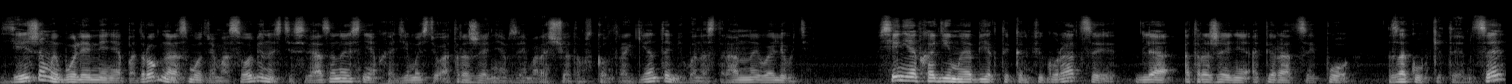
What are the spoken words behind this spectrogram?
Здесь же мы более-менее подробно рассмотрим особенности, связанные с необходимостью отражения взаиморасчетов с контрагентами в иностранной валюте. Все необходимые объекты конфигурации для отражения операций по закупке ТМЦ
